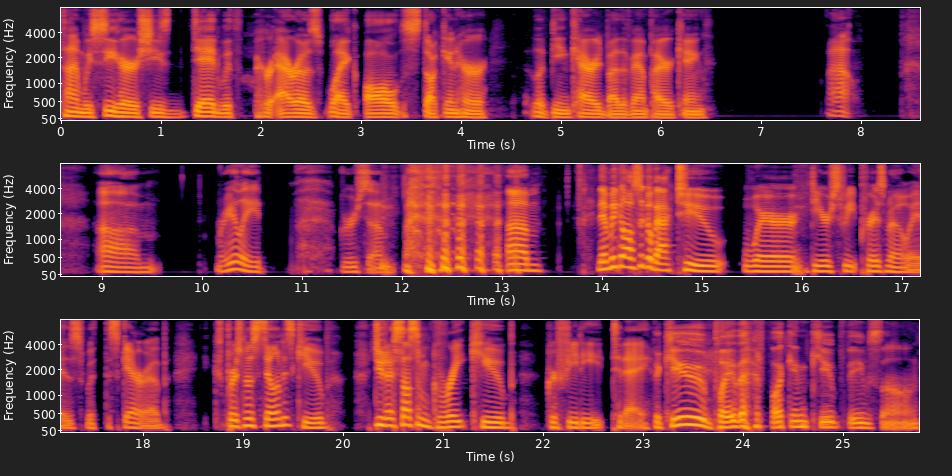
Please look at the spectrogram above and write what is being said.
time we see her, she's dead with her arrows like all stuck in her, like being carried by the Vampire King. wow. Um, really gruesome. um, then we can also go back to where dear sweet Prismo is with the scarab. Prismo's still in his cube. Dude, I saw some great cube graffiti today. The Cube, play that fucking Cube theme song.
